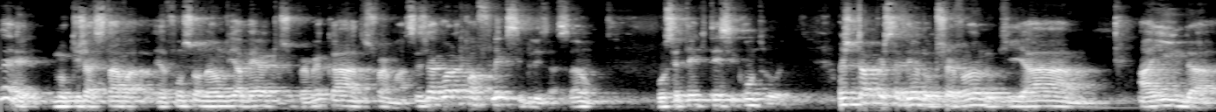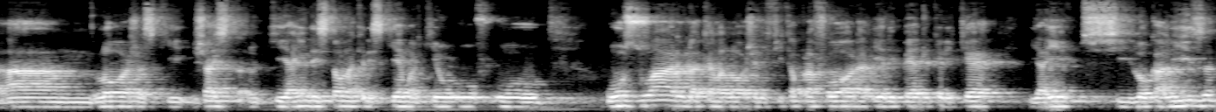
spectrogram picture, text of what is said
é, no que já estava é, funcionando e aberto, supermercados, farmácias. E agora, com a flexibilização, você tem que ter esse controle. A gente está percebendo, observando que há ainda há lojas que já que ainda estão naquele esquema que o, o, o usuário daquela loja ele fica para fora e ele pede o que ele quer e aí se localiza.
